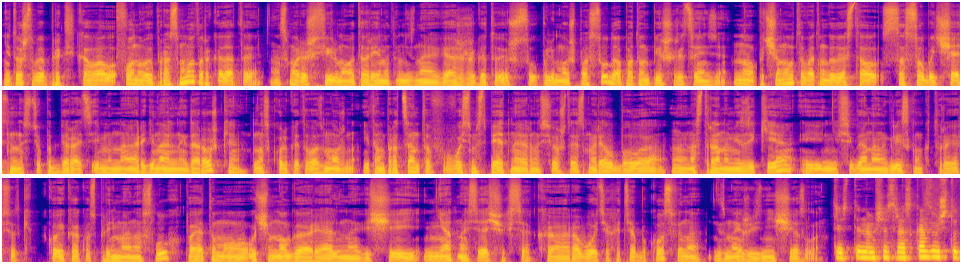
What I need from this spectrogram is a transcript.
Не то чтобы я практиковал фоновый просмотр, когда ты смотришь фильм, а в это время, там, не знаю, вяжешь, готовишь суп или моешь посуду, а потом пишешь рецензию. Но почему-то в этом году я стал с особой тщательностью подбирать именно оригинальные дорожки, насколько это возможно. И там процентов 85, наверное, все, что я смотрел, было на иностранном языке и не всегда на английском, который я все-таки кое-как воспринимаю на слух, поэтому очень много реально вещей, не относящихся к работе хотя бы косвенно, из моей жизни исчезло. То есть ты нам сейчас рассказываешь, что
